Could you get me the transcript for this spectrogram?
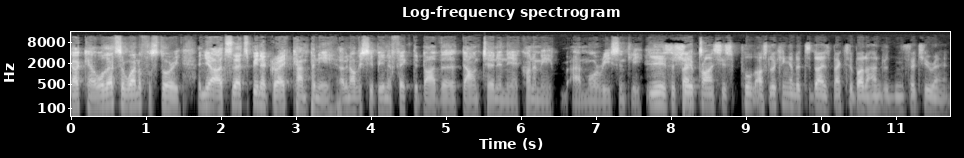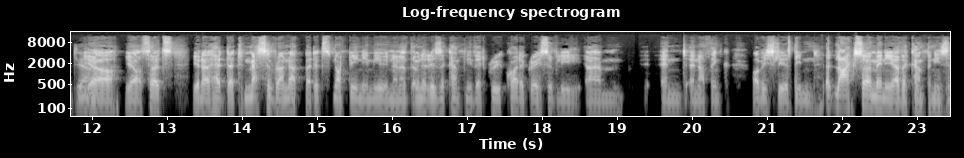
Okay, well, that's a wonderful story, and yeah, it's that's been a great company. I mean, obviously, been affected by the downturn in the economy uh, more recently. Yes, the share but, price is pulled. I was looking at it today; it's back to about 130 rand. Yeah, yeah, yeah. So it's you know had that massive run up, but it's not been immune. And I mean, it is a company that grew quite aggressively um, and and I think obviously has been like so many other companies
